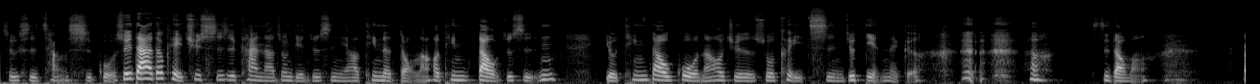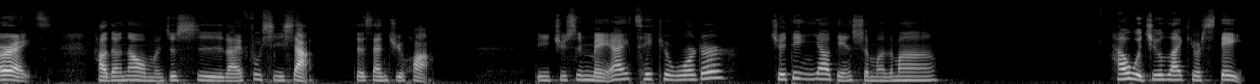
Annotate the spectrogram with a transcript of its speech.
就是尝试过，所以大家都可以去试试看啊。重点就是你要听得懂，然后听到就是嗯有听到过，然后觉得说可以吃，你就点那个，知道吗？All right，好的，那我们就是来复习一下这三句话。第一句是 May I take your order？决定要点什么了吗 ？How would you like your steak？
